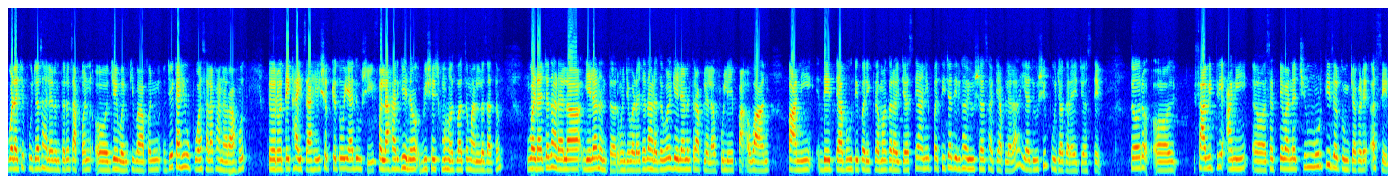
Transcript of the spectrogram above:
वडाची पूजा झाल्यानंतरच आपण जेवण किंवा आपण जे काही उपवासाला खाणार आहोत तर ते खायचं आहे. शक्यतो या दिवशी फलाहार घेणं विशेष महत्त्वाचं मानलं जातं. वडाच्या झाडाला गेल्यानंतर म्हणजे वडाच्या झाडाजवळ गेल्यानंतर आपल्याला फुले पा वाण पाणी देत त्याभोवती परिक्रमा करायची असते आणि पतीच्या दीर्घायुष्यासाठी आपल्याला या दिवशी पूजा करायची असते. तर सावित्री आणि सत्यवानाची मूर्ती जर तुमच्याकडे असेल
